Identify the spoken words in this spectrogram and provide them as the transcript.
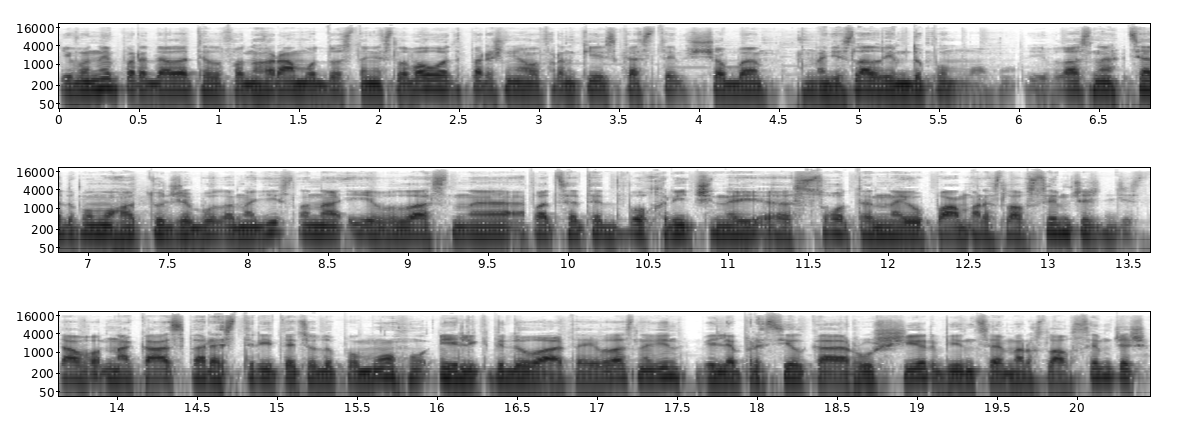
І вони передали телефонограму до Станіславова, теперішнього Франківська, з тим, щоб надіслали їм допомогу. І власне ця допомога тут же була надіслана. І власне 22-річний е, сотенний УПА Мирослав Симчич дістав наказ перестріти цю допомогу і ліквідувати. І власне він біля присілка Рушір. Він це Мирослав Симчич,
